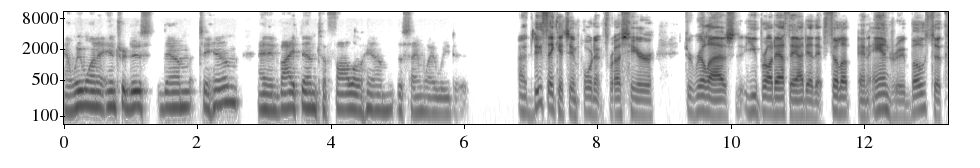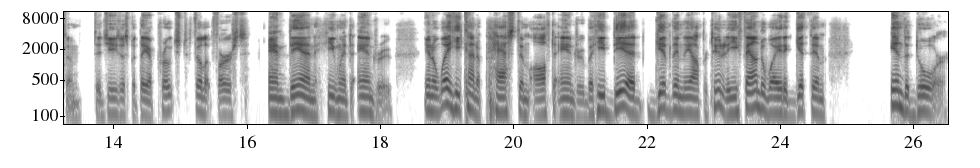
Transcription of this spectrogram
And we want to introduce them to him and invite them to follow him the same way we do. I do think it's important for us here to realize you brought out the idea that Philip and Andrew both took them to Jesus, but they approached Philip first and then he went to Andrew in a way, he kind of passed them off to Andrew, but he did give them the opportunity. He found a way to get them in the door.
